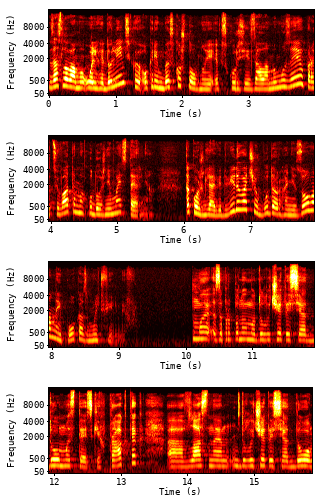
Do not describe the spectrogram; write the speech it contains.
За словами Ольги Долінської, окрім безкоштовної екскурсії залами музею, працюватиме художня майстерня. Також для відвідувачів буде організований показ мультфільмів. Ми запропонуємо долучитися до мистецьких практик, е, власне, долучитися до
